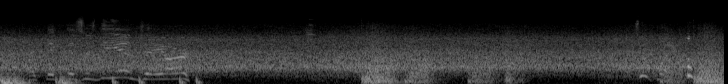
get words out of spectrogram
I think this is the end, JR. Suplex.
